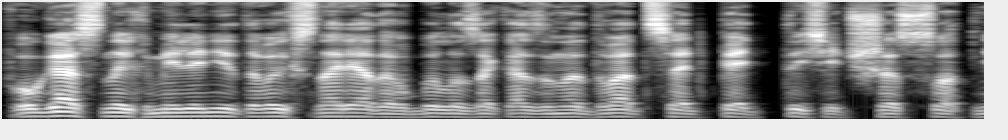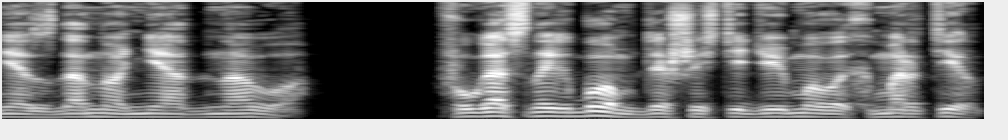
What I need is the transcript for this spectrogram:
Фугасных меленитовых снарядов было заказано 25 600, не сдано ни одного. Фугасных бомб для шестидюймовых мортир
